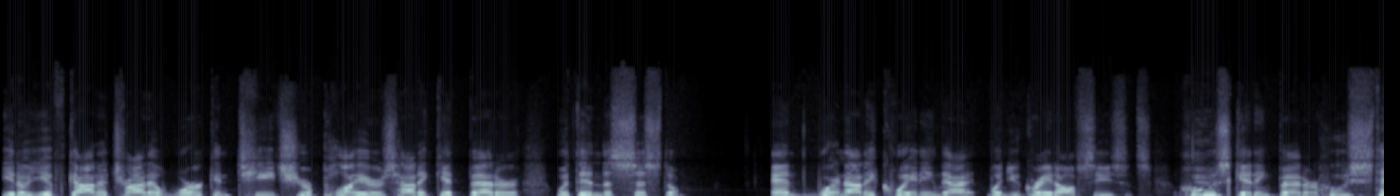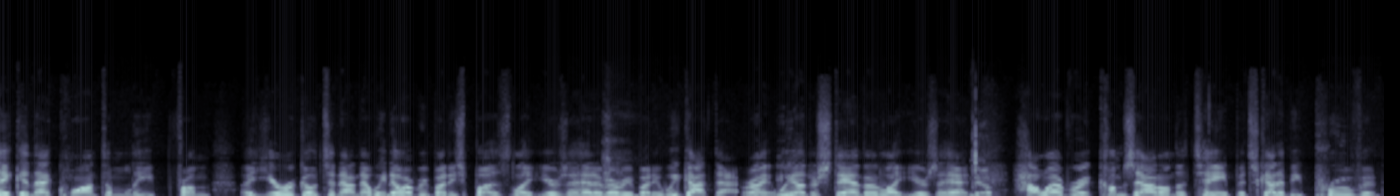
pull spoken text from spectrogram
you know, you've got to try to work and teach your players how to get better within the system. And we're not equating that when you grade off seasons. Who's yeah. getting better? Who's taking that quantum leap from a year ago to now? Now we know everybody's buzz light years ahead of everybody. We got that, right? we understand they're light years ahead. Yep. However, it comes out on the tape. It's got to be proven.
